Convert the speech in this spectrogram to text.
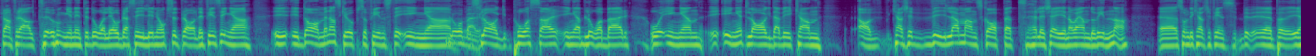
framförallt Ungern är inte dåliga och Brasilien är också ett bra. Det finns inga, i, i damernas grupp så finns det inga Blåbär. slagpåsar, inga blåbär och ingen, inget lag där vi kan ja, kanske vila manskapet eller tjejerna och ändå vinna. Eh, som det kanske finns eh, på, i,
